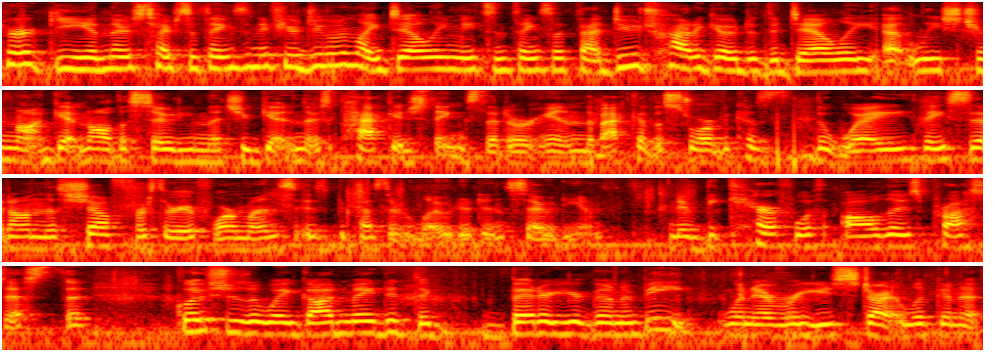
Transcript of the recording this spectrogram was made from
turkey and those types of things. And if you're doing like deli meats and things like that, do try to go to the deli. At least you're not getting all the sodium that you get in those packaged things that are in the back of the store because the way they sit on the shelf for three or four months is because they're loaded in sodium. You know, be careful with all those processed. The closer to the way God made it, the better you're going to be whenever you start looking at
